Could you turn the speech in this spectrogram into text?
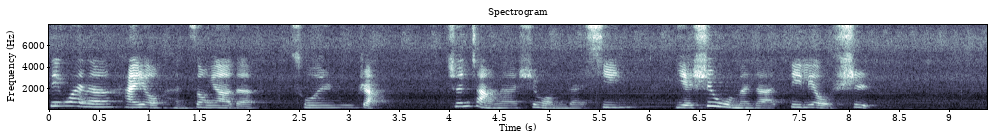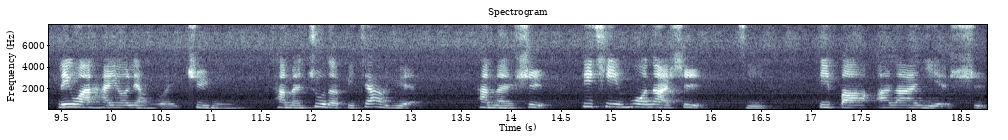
另外呢还有很重要的村长，村长呢是我们的心，也是我们的第六世，另外还有两位居民。他们住的比较远，他们是第七莫那氏及第八阿拉耶氏。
